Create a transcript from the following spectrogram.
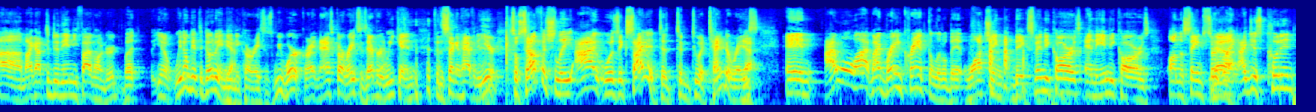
um, I got to do the Indy 500, but you know we don't get to go to any Yeah. IndyCar races. We work, right? NASCAR races every weekend for the second half of the year. So selfishly, I was excited to, to, to attend a race. Yeah. And I won't lie, my brain cramped a little bit watching the Xfinity cars and the Indy cars on the same circuit. Yeah. Like, I just couldn't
